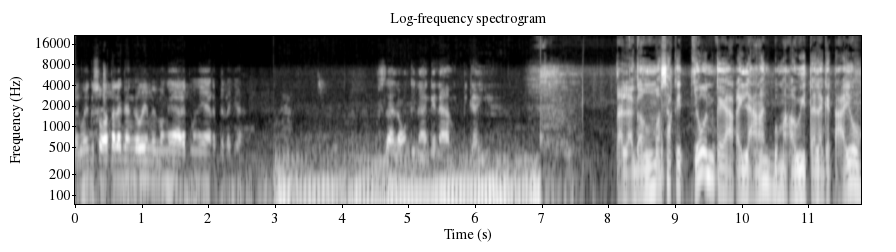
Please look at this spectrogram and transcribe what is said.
Pag may gusto ka talagang gawin, may mangyayari at mangyayari talaga. Mas lalo akong ginagana magbigay. Talagang masakit yun, kaya kailangan bumawi talaga tayo.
